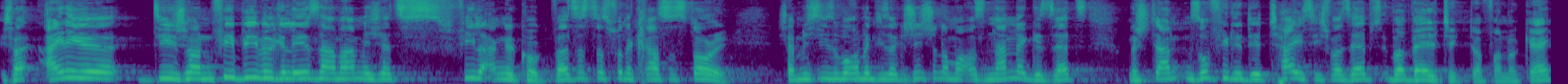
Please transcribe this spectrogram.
Ich weiß, einige, die schon viel Bibel gelesen haben, haben mich jetzt viele angeguckt. Was ist das für eine krasse Story? Ich habe mich diese Woche mit dieser Geschichte nochmal auseinandergesetzt und es standen so viele Details, ich war selbst überwältigt davon, okay?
